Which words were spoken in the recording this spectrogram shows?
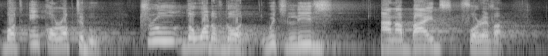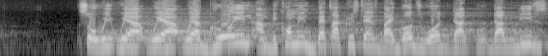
but incorruptible through the word of God, which lives and abides forever. So we, we, are, we, are, we are growing and becoming better Christians by God's word that, that lives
